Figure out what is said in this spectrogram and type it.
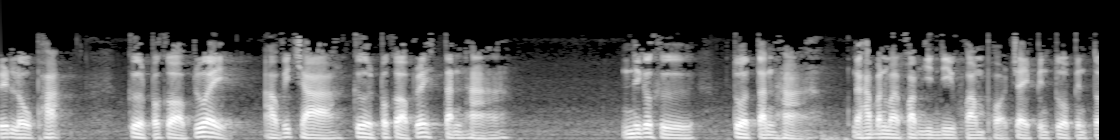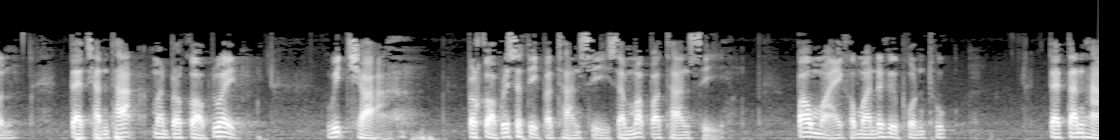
ด้วยโลภะเกิดประกอบด้วยอวิชชา เกิดประกอบด้วยตัณหา นี่ก็คือตัวตัณหานะครับ มันมาความยินดีความพอใจเป็นตัวเป็นตน แต่ฉันทะมันประกอบด้วยวิชา ประกอบด้วยสติปัฏฐานสี่สมปัฏฐานสี่เป้าหมายของมันก็คือพ้นทุกข์แต่ตัณหา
